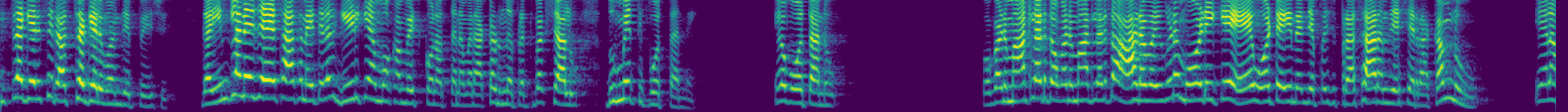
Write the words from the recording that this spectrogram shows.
ఇంట్లో గెలిచి రచ్చ గెలువు అని చెప్పేసి. ఇక ఇంట్లోనే చేయ శాసన అయితే లేదు గీడికే మోకం పెట్టుకొని వస్తాను మరి. అక్కడ ఉన్న ప్రతిపక్షాలు దుమ్మెత్తిపోతున్నాయి. ఇక పోతాను. ఒకడు మాట్లాడితే ఒకడు మాట్లాడితే ఆడవై కూడా మోడీకే ఓటేయిందని చెప్పేసి ప్రచారం చేసే రకం నువ్వు. ఇలా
